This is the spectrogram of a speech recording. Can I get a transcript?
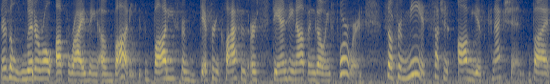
There's a literal uprising of bodies. Bodies from different classes are standing up and going forward. So for me, it's such an obvious connection, but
